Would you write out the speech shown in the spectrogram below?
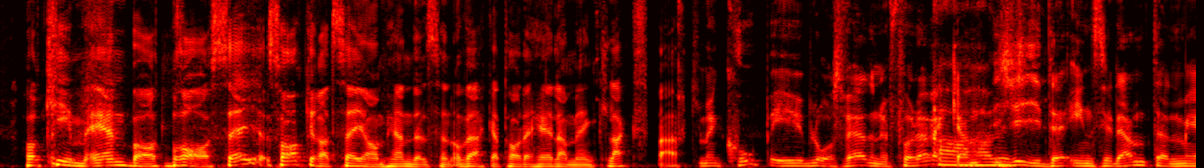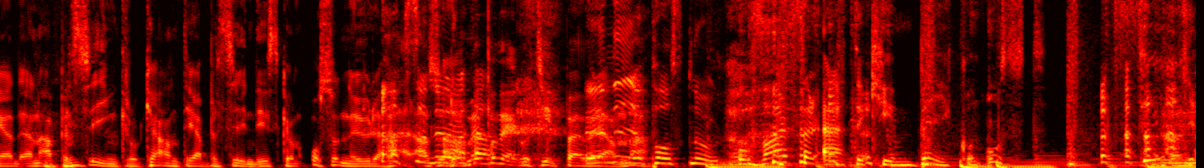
har Kim enbart bra säg, saker att säga om händelsen och verkar ta det hela med en klackspark. Men Coop är ju blåsväder nu. Förra veckan visst. Gide-incidenten med en apelsinkrokant i apelsindisken och så nu det här. Alltså, Alltså, nu är de är på väg att tippa över Det är nya ända. Postnord. Och varför äter Kim baconost? Fy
